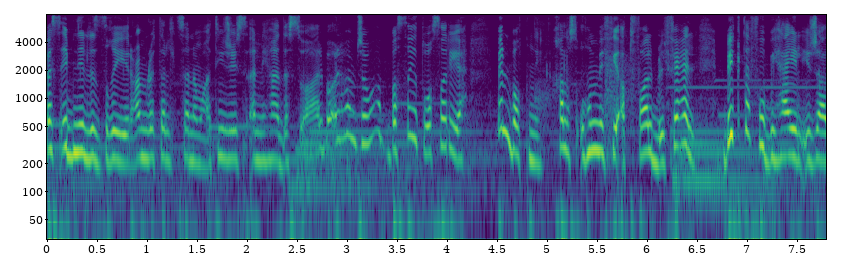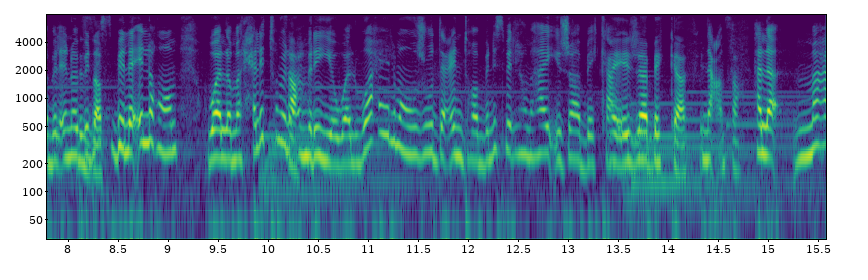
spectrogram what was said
بس ابني الصغير عمره ثلاث سنوات يجي يسألني هذا السؤال بقول لهم جواب بسيط وصريح. من بطني. خلص وهم في أطفال بالفعل بيكتفوا بهاي الإجابة لأنه بالضبط. بالنسبة لهم ولمرحلتهم العمرية والوعي الموجود موجوده عندهم. بالنسبة لهم هاي إجابة كافية. هاي إجابة كافية نعم. صح. هلا مع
